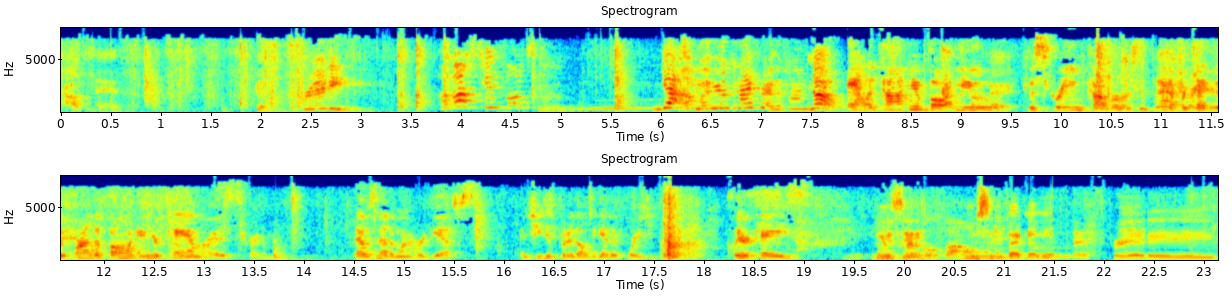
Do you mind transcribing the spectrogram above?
How mad? It's pretty. How about two phones now? Yeah, um, maybe you can I grab the phone? No. Aunt Latanya bought you the screen covers to at that. protect the Right. front of the phone and your cameras. Try to make That was another one of her gifts. And she just put it all together for you. She put a clear case, Let me your see. purple Let me see the back of it. Ooh, that's pretty.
